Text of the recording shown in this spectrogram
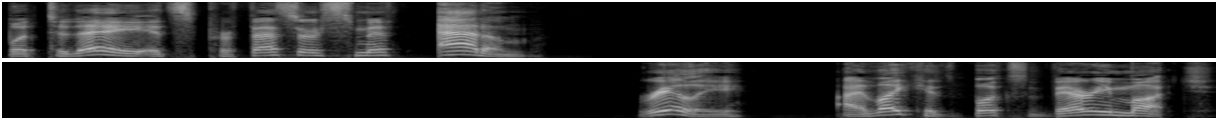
But today it's Professor Smith Adam. Really? I like his books very much.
